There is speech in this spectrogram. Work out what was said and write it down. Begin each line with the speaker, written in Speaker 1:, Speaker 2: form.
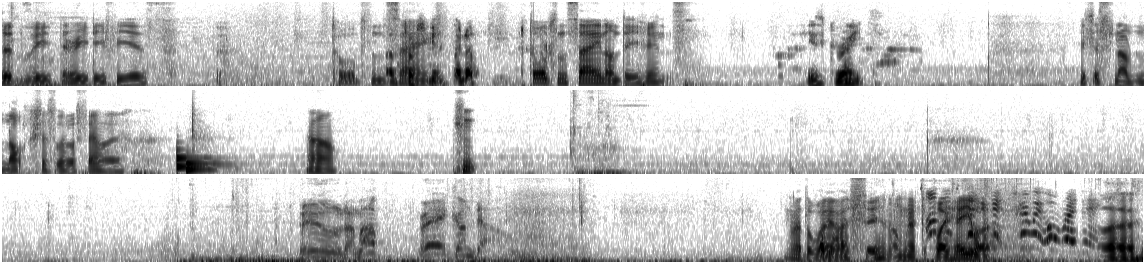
Speaker 1: Instantly 3 DPS. Torb's
Speaker 2: Of course, you
Speaker 1: insane.
Speaker 2: get put up.
Speaker 1: Torb's insane on defense.
Speaker 2: He's great.
Speaker 1: He's just an obnoxious little fellow. Oh.
Speaker 3: Build 'em up, break 'em down.
Speaker 1: Well, the way I see it, I'm gonna have to play healer.
Speaker 4: Uh,
Speaker 5: Do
